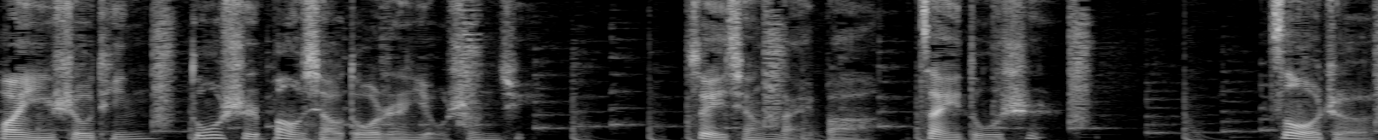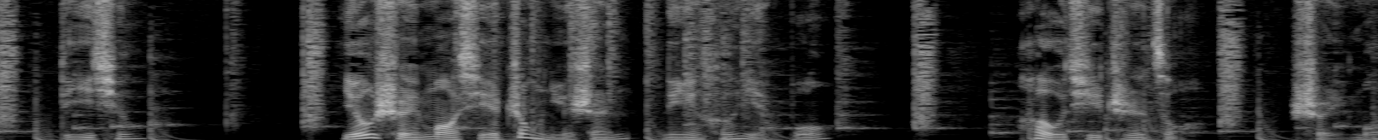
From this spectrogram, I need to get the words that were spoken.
欢迎收听都市爆笑多人有声剧《最强奶爸在都市》，作者：迪秋，由水墨携众女神联合演播，后期制作：水墨。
